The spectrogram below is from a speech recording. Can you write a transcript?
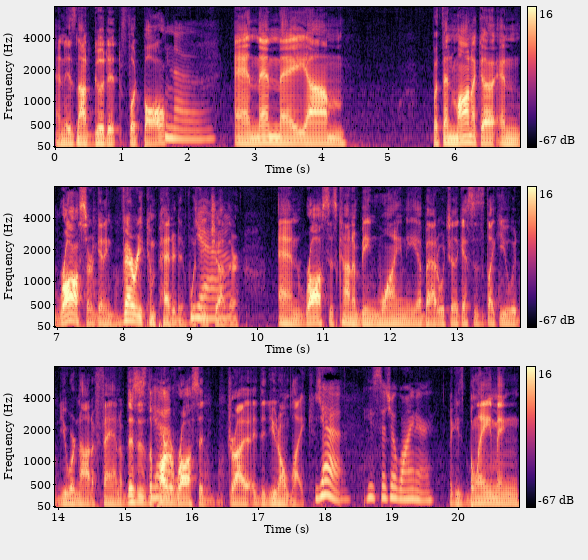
and is not good at football. No. And then they, um, but then Monica and Ross are getting very competitive with each other. And Ross is kind of being whiny about it, which I guess is like you would you were not a fan of. This is the part of Ross that dry that you don't like. Yeah. He's such a whiner. Like he's blaming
